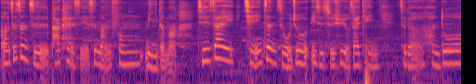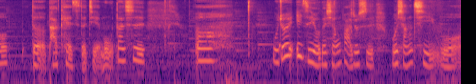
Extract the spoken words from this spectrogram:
呃，这阵子 Podcast 也是蛮风靡的嘛。其实，在前一阵子我就一直持续有在听这个很多的 Podcast 的节目，但是，呃。我就一直有个想法，就是我想起我，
